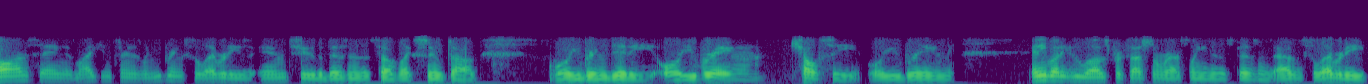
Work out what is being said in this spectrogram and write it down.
All I'm saying is my concern is when you bring celebrities into the business itself, like Snoop Dogg, or you bring Diddy, or you bring Kelce, or you bring anybody who loves professional wrestling into this business as a celebrity.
